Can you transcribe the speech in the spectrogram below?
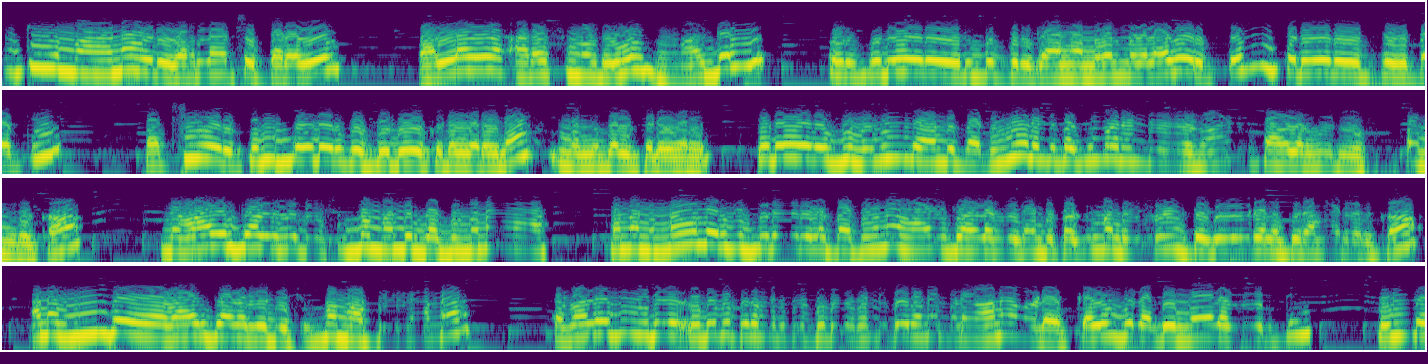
முக்கியமான ஒரு வரலாற்று தரவு பல்லவ அரசனுடைய மகள் ஒரு குடைவரை எடுத்துருக்காங்க. முதன் முதலாக ஒரு பெண் குடைவரை எடுத்ததை பற்றி பற்றி ஒரு குறிப்போடு இருக்கக்கூடிய குடைவரை தான் இந்த முதல் குடைவரை குடைவரைக்கு வெளியில வந்து பாத்தீங்கன்னா ரெண்டு பக்கமும் ரெண்டு வாய்க்காவலர்களுடைய சிற்பம் இருக்கும். இந்த வாயிற்காவலர்களுடைய சிற்பம் வந்து பாத்தீங்கன்னா நம்ம மேல இருக்க குடைவரையில பாத்தீங்கன்னா வாயிற்காவலர்கள் ரெண்டு பக்கமும் அந்த உருள் தொகுதியோட நிற்கிற மாதிரி இருக்கும். ஆனா இந்த வாயிற்காவலர்களுடைய சிற்பம் அப்படி இல்லாம வலது இடு இடதுபுறம் இருக்கக்கூடிய ரெண்டு பேர் என்ன பண்ணுவாங்கன்னா அவனோட கைகள் அப்படியே மேல உயர்த்தி இந்த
